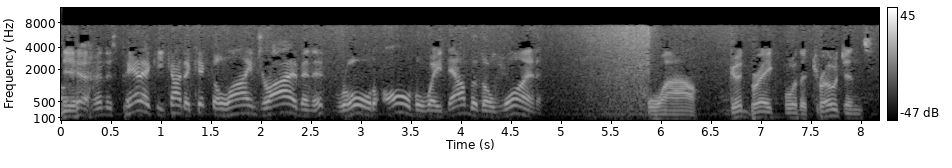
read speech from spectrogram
Yeah. In this panic, he kind of kicked a line drive and it rolled all the way down to the one. Wow. Good break for the Trojans.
